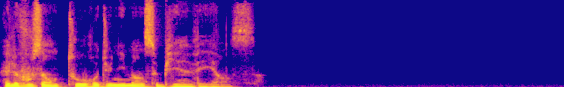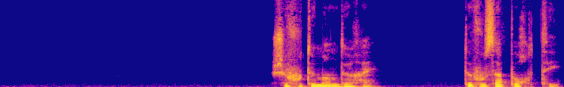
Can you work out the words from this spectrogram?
Elle vous entoure d'une immense bienveillance. Je vous demanderai de vous apporter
